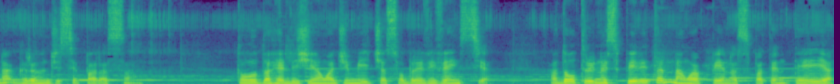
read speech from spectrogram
na grande separação. Toda religião admite a sobrevivência. A doutrina espírita não apenas patenteia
